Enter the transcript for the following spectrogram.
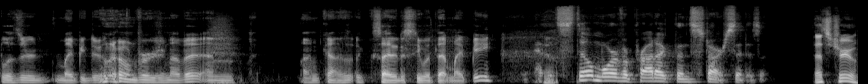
Blizzard might be doing their own version of it, and I'm kind of excited to see what that might be. And it's still more of a product than Star Citizen. That's true.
